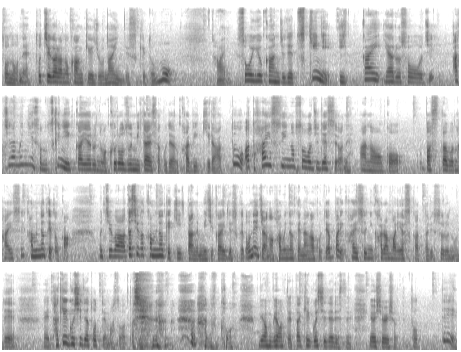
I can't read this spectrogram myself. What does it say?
その、ね、土地柄の関係上ないんですけども、はい、そういう感じで月に1回やる掃除あちなみにその月に1回やるのは黒ずみ対策であるカビキラーとあと排水の掃除ですよね。あのこうバスタブの排水髪の毛とか。うちは私が髪の毛切ったんで短いですけどお姉ちゃんが髪の毛長くてやっぱり排水に絡まりやすかったりするので、えー、竹串で取ってます私。あのこうビョンビョンって竹串でですねよいしょよいしょって取って、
